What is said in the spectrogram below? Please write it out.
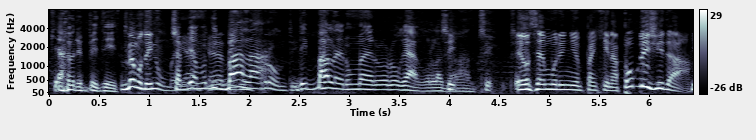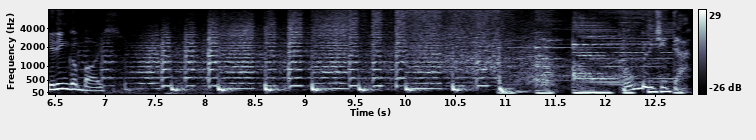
Che avrebbe detto? Abbiamo dei numeri. Ci abbiamo anche, di eh, dei Bala, di Bala e Romero Lukaku là Sì, davanti. sì. E José Mourinho in panchina. Pubblicità. I Ringo Boys. Pubblicità.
